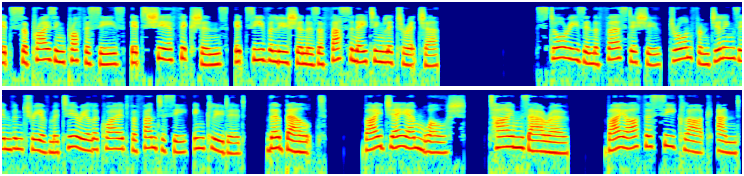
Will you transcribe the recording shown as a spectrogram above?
its surprising prophecies, its sheer fictions, its evolution as a fascinating literature. Stories in the first issue, drawn from Gillings' inventory of material acquired for fantasy, included The Belt by J. M. Walsh, Time's Arrow by Arthur C. Clarke, and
